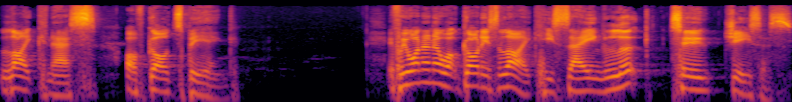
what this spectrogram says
likeness of God's being. If we want to know what God is like, he's saying, look to Jesus.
